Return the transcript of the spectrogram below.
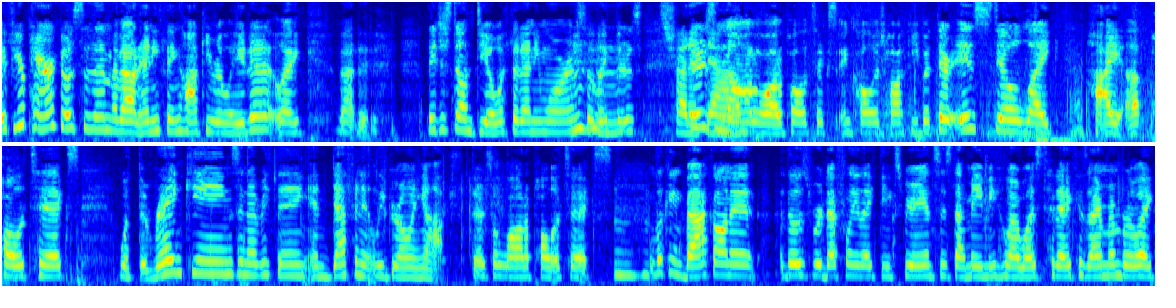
if your parent goes to them about anything hockey related, like that, it, they just don't deal with it anymore. So like Mhm. there's Shut it there's not a lot of politics in college hockey, but there is still like high up politics with the rankings and everything, and definitely growing up, there's a lot of politics. Mhm. Looking back on it, those were definitely like the experiences that made me who I was today. Because I remember like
